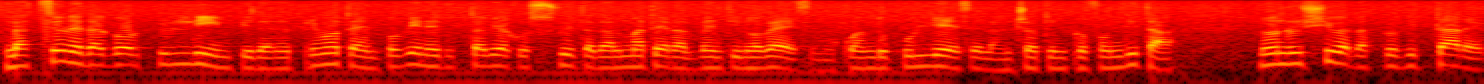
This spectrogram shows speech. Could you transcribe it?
L'azione da gol più limpida nel primo tempo viene tuttavia costruita dal Matera al ventinovesimo, quando Pugliese, lanciato in profondità, non riusciva ad approfittare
